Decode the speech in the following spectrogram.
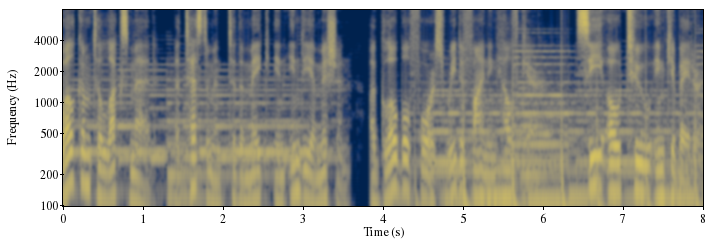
Welcome to LuxMed, a testament to the Make in India mission, a global force redefining healthcare. CO2 Incubator.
